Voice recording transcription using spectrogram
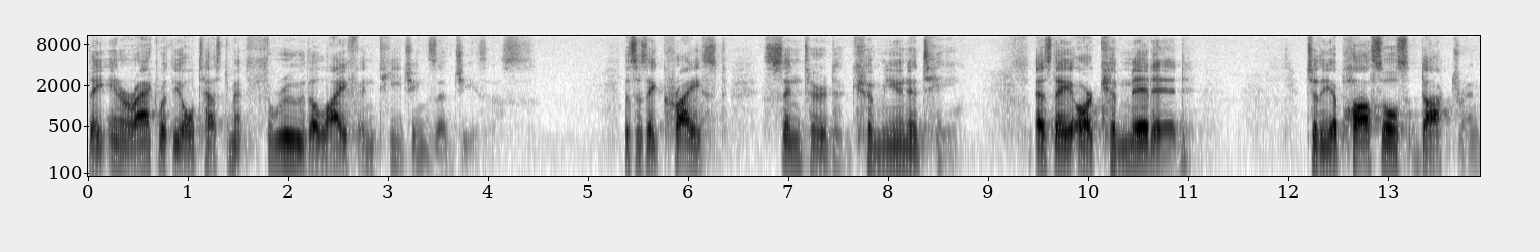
they interact with the Old Testament through the life and teachings of Jesus. This is a Christ centered community as they are committed to the apostles' doctrine.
